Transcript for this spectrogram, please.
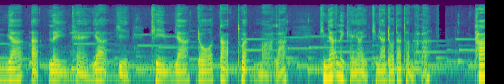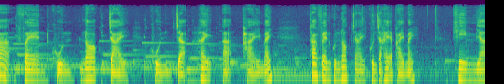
มยาอะเลยแขยายีคิมยาโดตะทวดหมาละคิมยาอะไรแขยายีคิมยาโดตะทวดหมาละถ้าแฟนคุณนอกใจ คุณจะให้อภัยไหม ถ้าแฟนคุณนอกใจคุณจะให้อภัยไหมคิมยา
